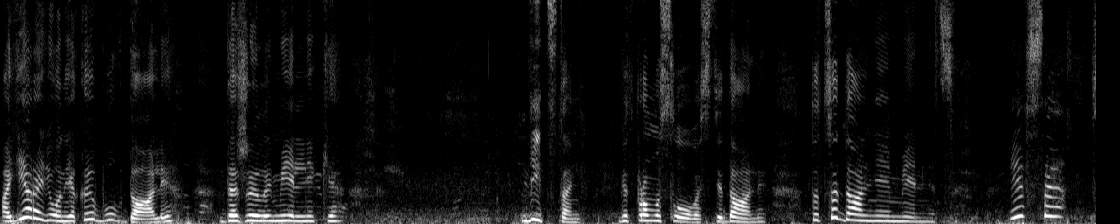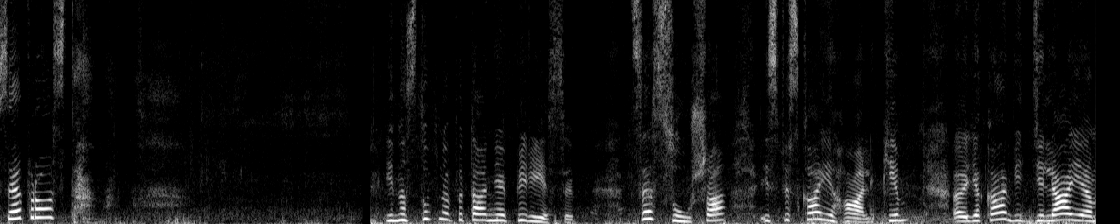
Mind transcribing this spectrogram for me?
А є район, який був далі, де жили мельники. Відстань від промисловості далі, то це дальні мельниці. І все, все просто. І наступне питання пересип. Це суша із піска і гальки, е, яка відділяє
